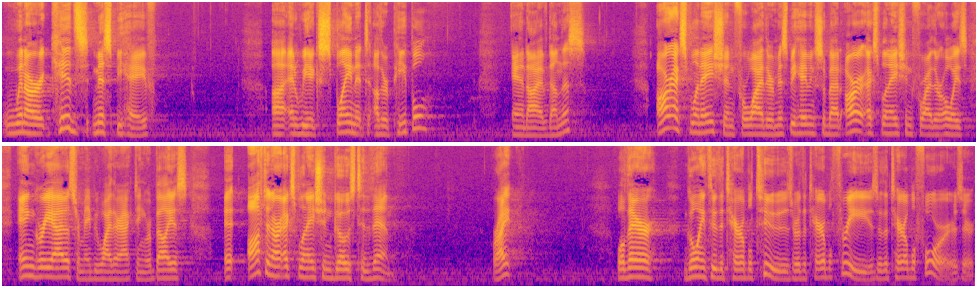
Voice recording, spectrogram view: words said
when our kids misbehave uh, and we explain it to other people, and I have done this, our explanation for why they're misbehaving so bad, our explanation for why they're always angry at us or maybe why they're acting rebellious, it, often our explanation goes to them, right? Well, they're going through the terrible twos or the terrible threes or the terrible fours, or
